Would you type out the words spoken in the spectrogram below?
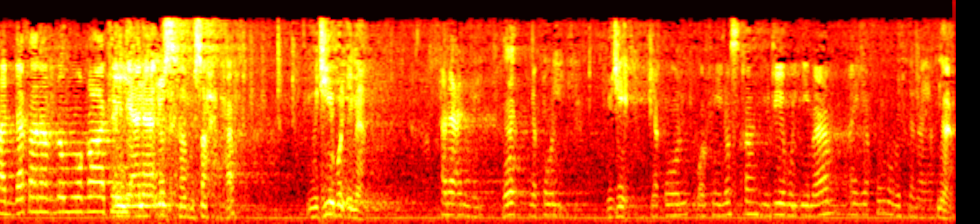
حدثنا ابن مقاتل. عندي أنا نسخة مصححة. يجيب الإمام. أنا عندي. ها؟ يقول يجيب. يقول وفي نسخة يجيب الإمام أن يقول مثل ما يقول. نعم.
